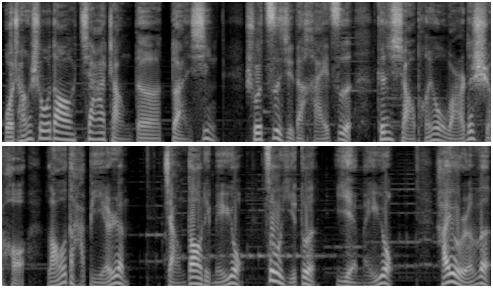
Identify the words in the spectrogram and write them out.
我常收到家长的短信，说自己的孩子跟小朋友玩的时候老打别人，讲道理没用，揍一顿也没用。还有人问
